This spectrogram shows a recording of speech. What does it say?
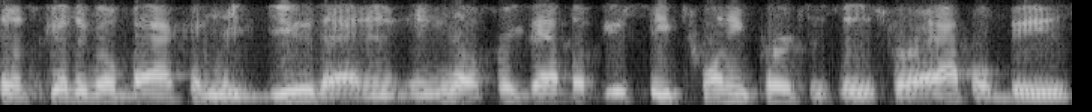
So it's good to go back and review that. And, and, you know, for example, if you see 20 purchases for Applebee's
